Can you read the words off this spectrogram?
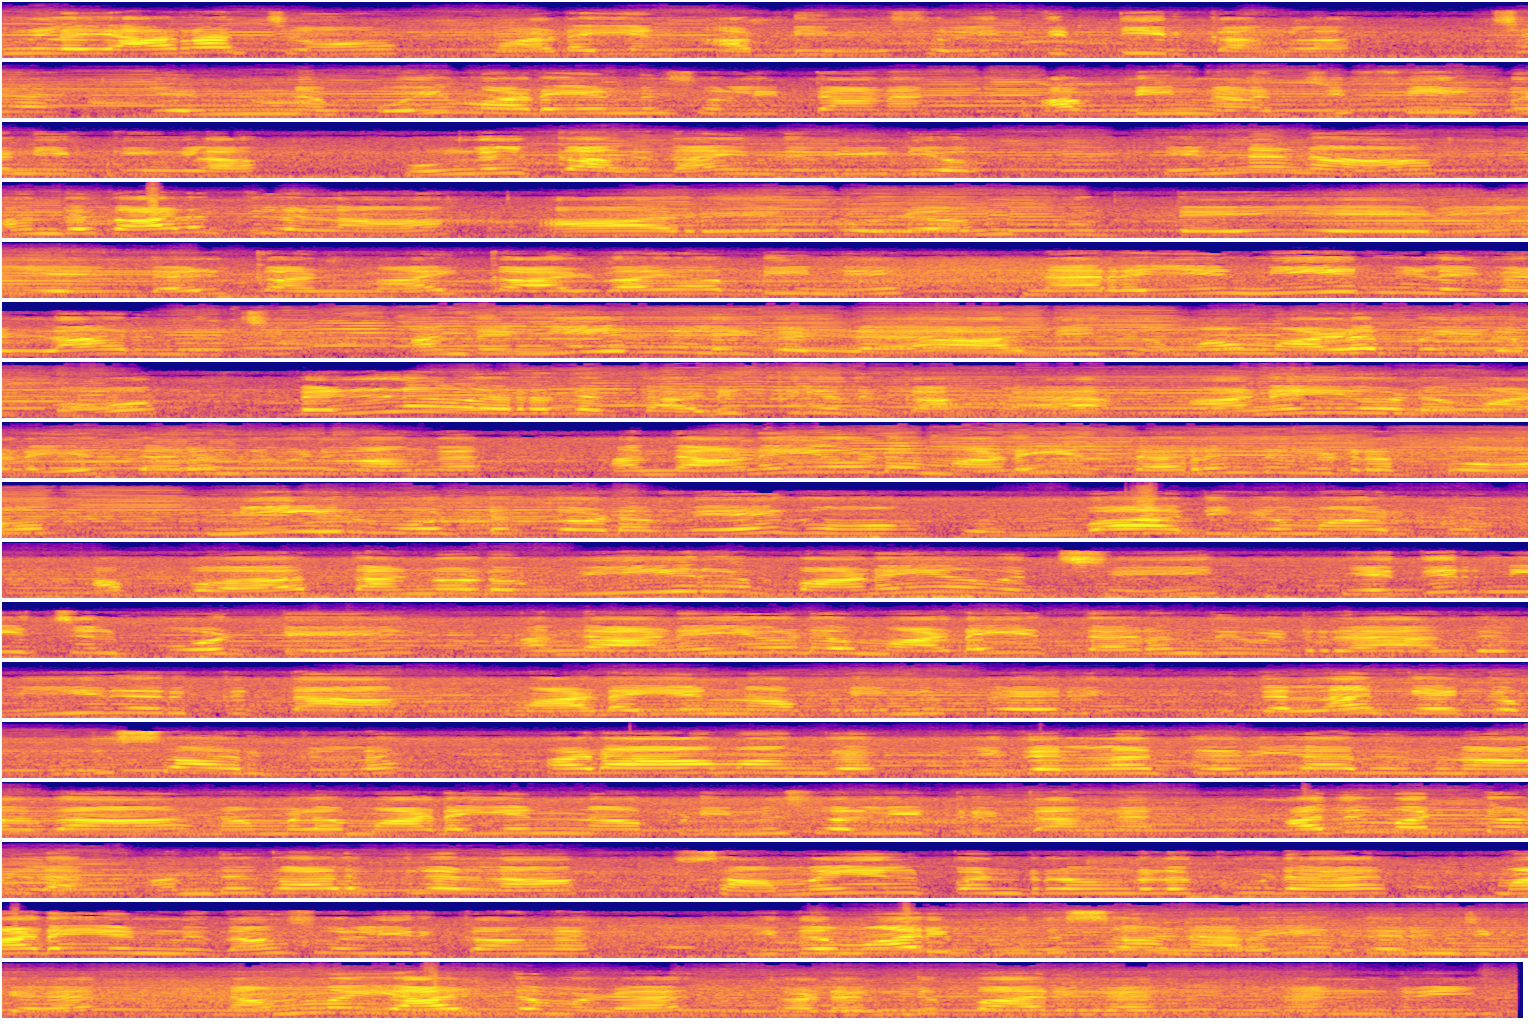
உங்களை யாராச்சும் மடையன் அப்படின்னு சொல்லி திட்டியிருக்காங்களா? ச்சே என்ன போய் மடையன்னு சொல்லிட்டானே அப்படின்னு நினச்சி ஃபீல் பண்ணியிருக்கீங்களா? உங்களுக்காக தான் இந்த வீடியோ. என்னன்னா அந்த காலத்துலலாம் ஆறு குளம் குட்டை ஏரி ஏந்தல் கண்மாய் கால்வாய் அப்படின்னு நிறைய நீர்நிலைகள்லாம் இருந்துச்சு. அந்த நீர்நிலைகளில் அதிகமாக மழை பெய்கிறப்போ வெள்ளம் வர்றதை தடுக்கிறதுக்காக அணையோட மடையை திறந்து விடுவாங்க. அந்த அணையோட மடையை திறந்து விடுறப்போ நீர் ஓட்டத்தோட வேகம் ரொம்ப அதிகமா இருக்கும். அப்ப தன்னோட உயிரை பணைய வச்சு எதிர்நீச்சல் போட்டு அந்த அணையோட மடையை திறந்து விடுற அந்த வீரருக்கு தான் மடையன் அப்படின்னு பேரு. இதெல்லாம் கேட்க புதுசா இருக்குல்ல? அட ஆமாங்க இதெல்லாம் தெரியாததுனால தான் நம்மள மடையன் அப்படின்னு சொல்லிட்டு இருக்காங்க. அது மட்டும் இல்ல அந்த காலத்துலலாம் சமையல் பண்ணுறவங்கள கூட மடையன்னு தான் சொல்லியிருக்காங்க. இத மாதிரி புதுசா நிறைய தெரிஞ்சுக்க நம்ம யாழ் தமிழை தொடர்ந்து பாருங்க. நன்றி.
